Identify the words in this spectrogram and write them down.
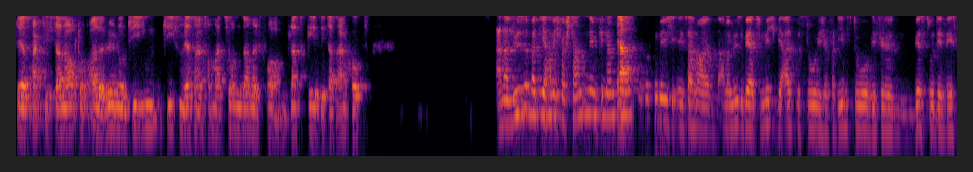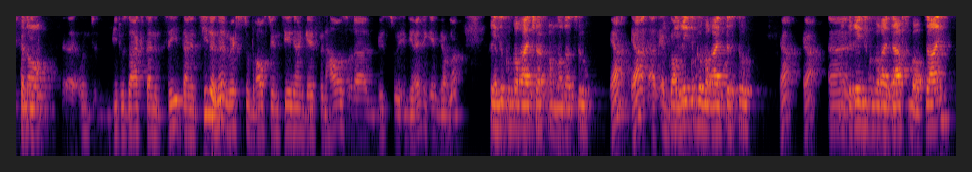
der praktisch dann auch durch alle Höhen und Tiefen, Tiefen erstmal Informationen sammelt, vor auf den Platz geht, sich das anguckt. Analyse bei dir habe ich verstanden im Finanzmarkt. Ja. Ist natürlich, ich sage mal, Analyse wäre jetzt für mich, wie alt bist du, wie viel verdienst du, wie viel wirst du demnächst verdienen. Genau. Und wie du sagst, deine, Ziel, deine Ziele, ne? möchtest du, brauchst du in zehn Jahren Geld für ein Haus oder willst du in die Rente gehen, wie auch immer. Risikobereitschaft kommt noch dazu. Ja, ja. Äh, wie risikobereit bist du? Ja, ja. Äh, wie risikobereit darfst du überhaupt sein?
